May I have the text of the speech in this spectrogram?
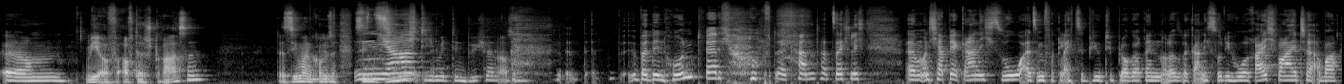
Ähm, Wie auf, auf der Straße? Dass jemand kommt und sagt, sind ja, Sie nicht die mit den Büchern aus? Über den Hund werde ich oft erkannt tatsächlich. Ähm, und ich habe ja gar nicht so, also im Vergleich zu Beauty-Bloggerinnen oder so, gar nicht so die hohe Reichweite, aber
